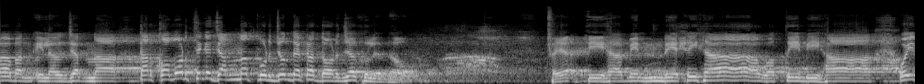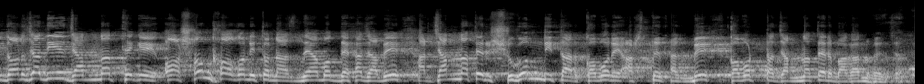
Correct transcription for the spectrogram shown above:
বাবান ইলাল জান্না তার কবর থেকে জান্নাত পর্যন্ত একটা দরজা খুলে দাও। ওই দরজা দিয়ে জান্নাত থেকে অসংখ্য অগণিত নাজ নেয়ামত দেখা যাবে, আর জান্নাতের সুগন্ধি তার কবরে আসতে থাকবে, কবরটা জান্নাতের বাগান হয়ে যাবে।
